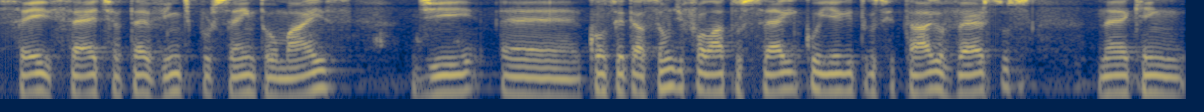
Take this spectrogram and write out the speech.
6, 7 até 20% ou mais de é, concentração de folato sérico e eritrocitário versus né, quem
